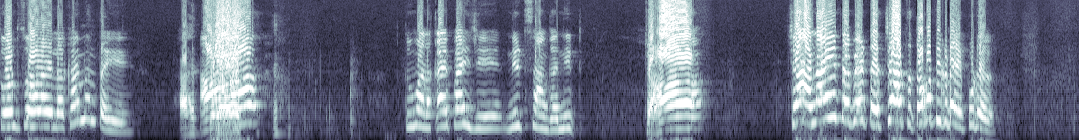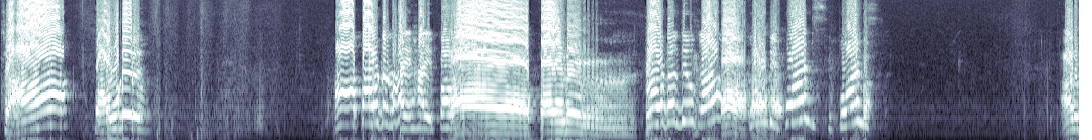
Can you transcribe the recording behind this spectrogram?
तोंड चोळायला काय म्हणता ये तुम्हाला काय पाहिजे? नीट सांगा नीट. चहा. चहा नाही इथं भेटत चहाचं तो तिकडे आहे पुढं. चहा पावडर हा पावडर हाय हाय पावडर हा पावडर पावडर देऊ हा, का? हा, कोणती? हा. पॉन्ड्स पॉन्ड्स अरे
